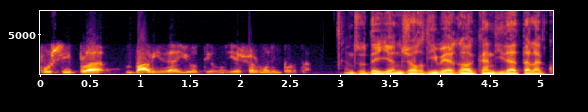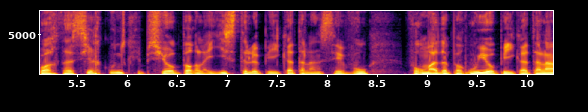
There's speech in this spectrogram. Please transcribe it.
possible, vàlida i útil, i això és molt important. Ens ho deia en Jordi Berga, candidat a la quarta circunscripció per la llista Le Pays Català C'est vous, formada per Oui au Pays Català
